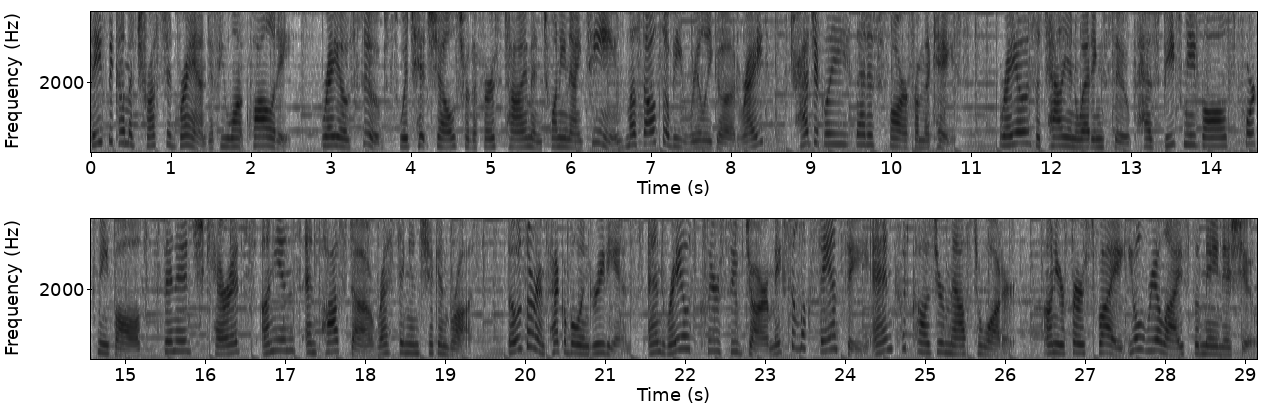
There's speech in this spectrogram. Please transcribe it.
They've become a trusted brand if you want quality. Rao's soups, which hit shelves for the first time in 2019, must also be really good, right? Tragically, that is far from the case. Rao's Italian wedding soup has beef meatballs, pork meatballs, spinach, carrots, onions, and pasta resting in chicken broth. Those are impeccable ingredients, and Rao's clear soup jar makes it look fancy and could cause your mouth to water. On your first bite, you'll realize the main issue.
